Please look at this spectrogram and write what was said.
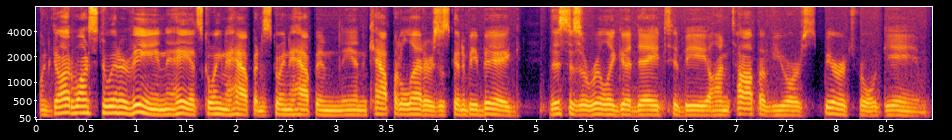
When God wants to intervene, hey, it's going to happen. It's going to happen in capital letters. It's going to be big. This is a really good day to be on top of your spiritual game.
